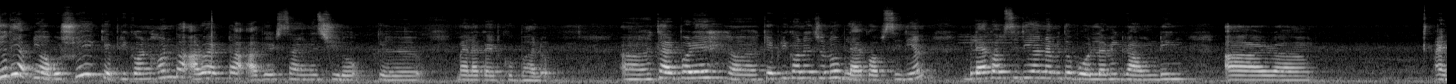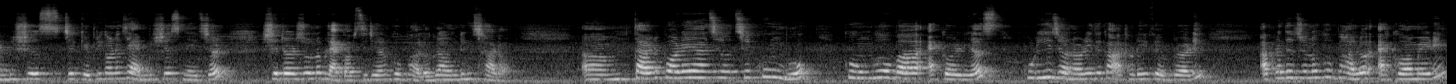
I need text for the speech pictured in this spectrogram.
যদি আপনি অবশ্যই ক্যাপ্রিকন হন বা আরও একটা আগের সাইনে ছিল ম্যালাকাইট খুব ভালো। তারপরে ক্যাপ্রিকনের জন্য ব্ল্যাক অবসিডিয়ান ব্ল্যাক অবসিডিয়ান আমি তো বললামই গ্রাউন্ডিং আর অ্যাম্বিশিয়াস যে ক্যাপ্রিকনের যে অ্যাম্বিশিয়াস নেচার সেটার জন্য ব্ল্যাক অবসিডিয়ান খুব ভালো গ্রাউন্ডিং ছাড়াও। তারপরে আছে হচ্ছে কুম্ভ। কুম্ভ বা অ্যাকোয়ারিয়াস কুড়ি জানুয়ারি থেকে আঠেরোই ফেব্রুয়ারি। আপনাদের জন্য খুব ভালো অ্যাকোয়ামেরিন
